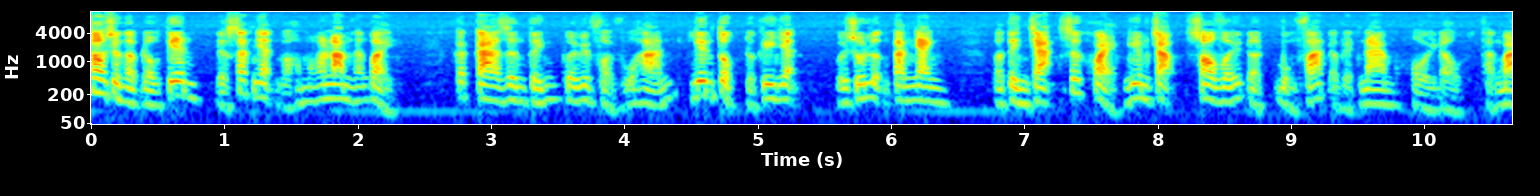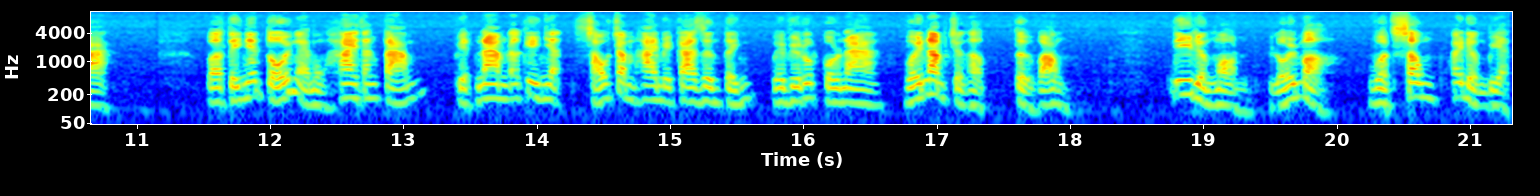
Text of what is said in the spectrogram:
Sau trường hợp đầu tiên được xác nhận vào hôm 25 tháng 7, các ca dương tính với viêm phổi Vũ Hán liên tục được ghi nhận với số lượng tăng nhanh và tình trạng sức khỏe nghiêm trọng so với đợt bùng phát ở Việt Nam hồi đầu tháng 3. Và tính đến tối ngày 2 tháng 8, Việt Nam đã ghi nhận 620 ca dương tính với virus corona với 5 trường hợp tử vong. Đi đường mòn, lối mở, vượt sông hay đường biển.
